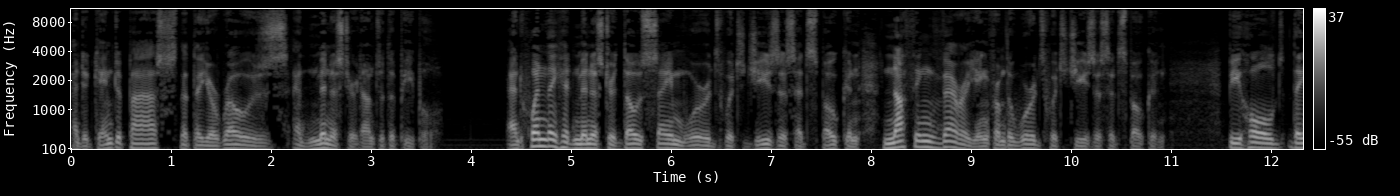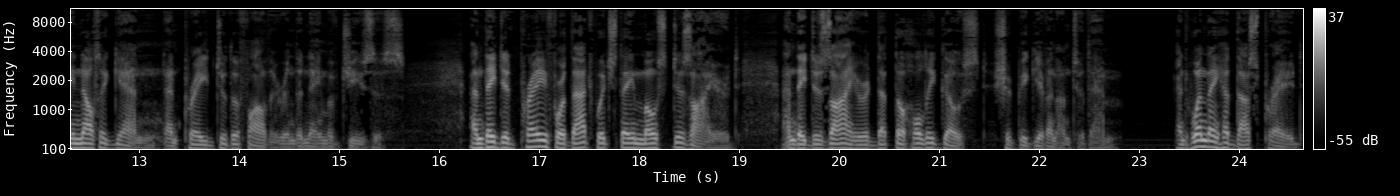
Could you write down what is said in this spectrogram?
And it came to pass that they arose and ministered unto the people. And when they had ministered those same words which Jesus had spoken, nothing varying from the words which Jesus had spoken, behold, they knelt again and prayed to the Father in the name of Jesus. And they did pray for that which they most desired, and they desired that the Holy Ghost should be given unto them. And when they had thus prayed,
